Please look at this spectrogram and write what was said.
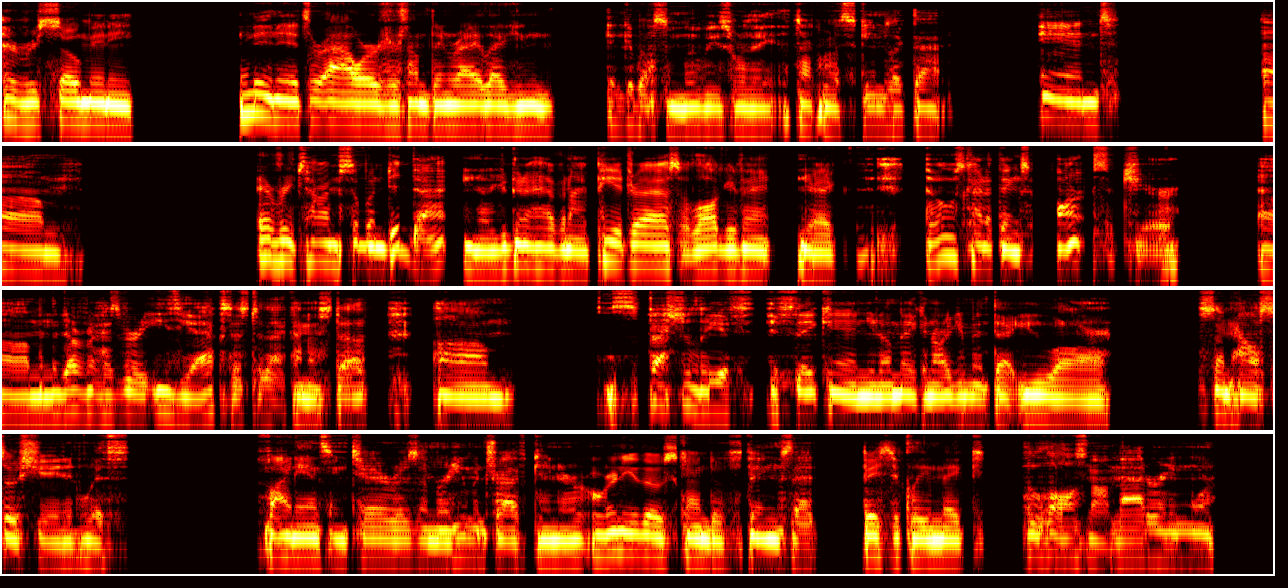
every so many minutes or hours or something, right? Like you can think about some movies where they talk about schemes like that. And, um, every time someone did that, you know, you're to have an IP address, a log event. Like, those kind of things aren't secure. Um, and the government has very easy access to that kind of stuff. Um, especially if if they can, you know, make an argument that you are somehow associated with financing terrorism or human trafficking or, or any of those kind of things that basically make the laws not matter anymore.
